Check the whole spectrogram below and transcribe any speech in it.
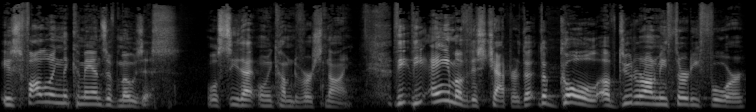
is following the commands of Moses. We'll see that when we come to verse 9. The, the aim of this chapter, the, the goal of Deuteronomy 34,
